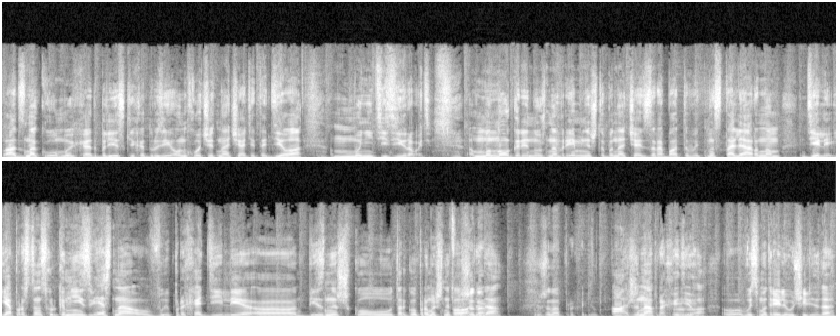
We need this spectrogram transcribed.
от знакомых, от близких, от друзей, он хочет начать это дело монетизировать. Много ли нужно времени, чтобы начать зарабатывать на столярном деле? Я просто, насколько мне известно, вы проходили э, бизнес-школу торгово-промышленной палаты, Жена. да? Жена проходила. А, жена проходила. Вы смотрели, учились, да?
